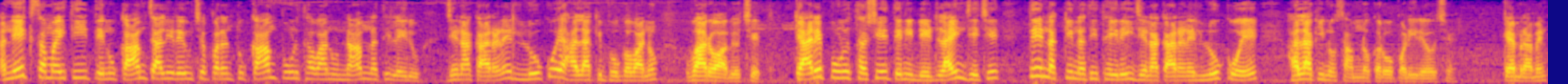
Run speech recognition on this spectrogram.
અનેક સમયથી તેનું કામ ચાલી રહ્યું છે, પરંતુ કામ પૂર્ણ થવાનું નામ નથી લઈ રહ્યું, જેના કારણે લોકોએ હાલાકી ભોગવવાનો વારો આવ્યો છે. ક્યારે પૂર્ણ થશે તેની ડેડલાઇન જે છે, તે નક્કી નથી થઈ રહી, જેના કારણે લોકોએ હાલાકીનો સામનો કરવો પડી રહ્યો છે. કેમેરામેન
